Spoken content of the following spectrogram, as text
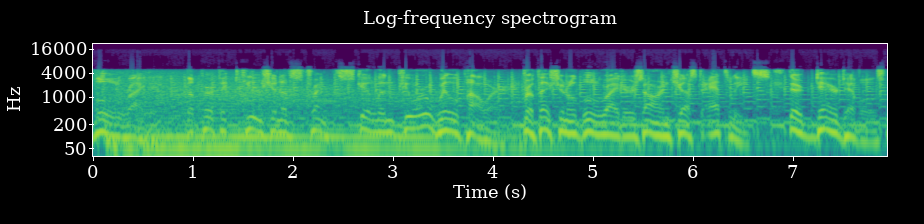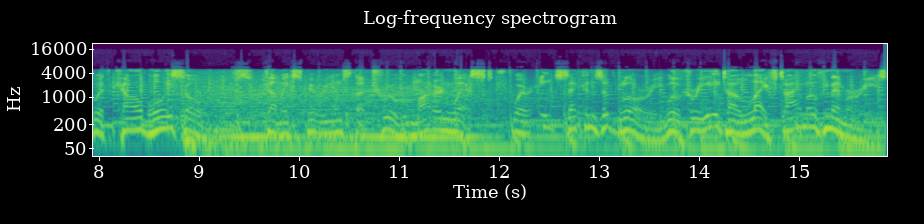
Bull riding, the perfect fusion of strength, skill, and pure willpower. Professional bull riders aren't just athletes, they're daredevils with cowboy souls. Come experience the true modern West, where eight seconds of glory will create a lifetime of memories.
